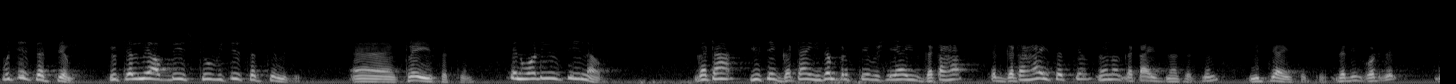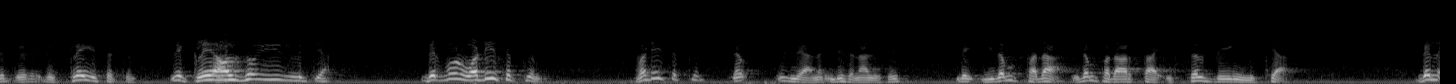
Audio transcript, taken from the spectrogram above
Which is Satyam? You tell me of these two, which is Satyam? Uh, clay is Satyam. Then what do you see now? Gata, you say Gata idam pratyaya vishaya is Gataha. That Gataha is Satyam. No, no, Gata is not Satyam. Mithya is Satyam. That is, what is it? That, uh, the clay is Satyam. The clay also is Mithya. Therefore, what is Satyam? What is Satyam? Now, in, the, in this analysis, the idam pada, idam padartha itself being Mithya, then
